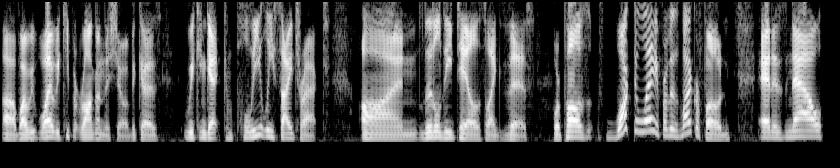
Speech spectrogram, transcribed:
Uh, why we why we keep it wrong on this show because we can get completely sidetracked on little details like this, where Paul's walked away from his microphone and is now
